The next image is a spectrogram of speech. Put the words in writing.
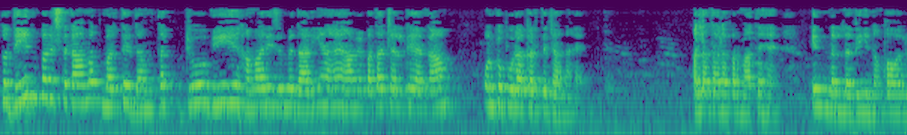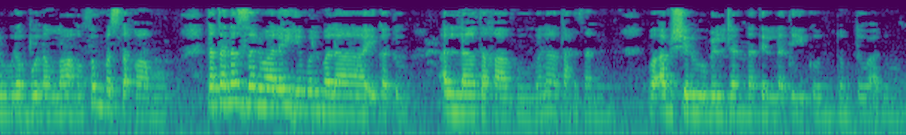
تو دین پر استقامت مرتے دم تک جو بھی ہماری ذمہ داریاں ہیں، ہمیں پتہ چل گیا کام ان کو پورا کرتے جانا ہے۔ اللہ تعالیٰ فرماتے ہیں ان الذين قالوا ربنا الله ثم استقاموا تتنزل عليهم الملائكة الا تخافوا ولا تحزنوا وابشروا بالجنة التي كنتم توعدون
